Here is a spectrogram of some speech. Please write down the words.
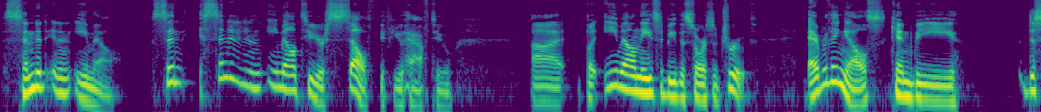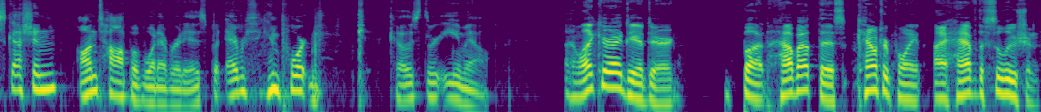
send it in an email. Send send it in an email to yourself if you have to. Uh, but email needs to be the source of truth. Everything else can be discussion on top of whatever it is, but everything important goes through email. I like your idea, Derek. But how about this? Counterpoint I have the solution.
